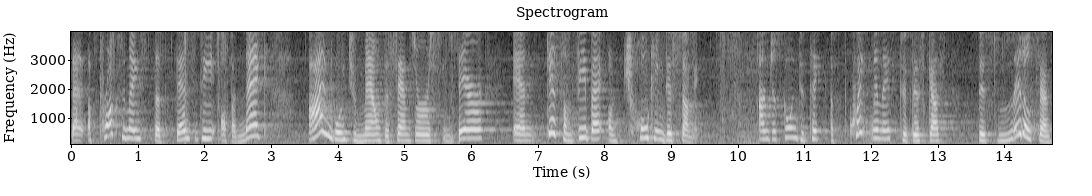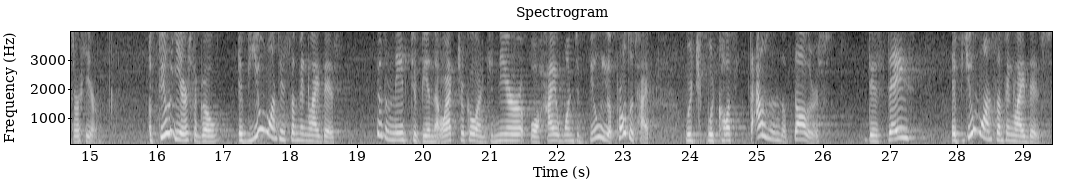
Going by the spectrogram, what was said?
that approximates the density of a neck. I'm going to mount the sensors in there and get some feedback on choking this stomach. I'm just going to take a quick minute to discuss this little sensor here. A few years ago, if you wanted something like this, you don't need to be an electrical engineer or hire one to build your prototype, which would cost thousands of dollars. These days, if you want something like this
